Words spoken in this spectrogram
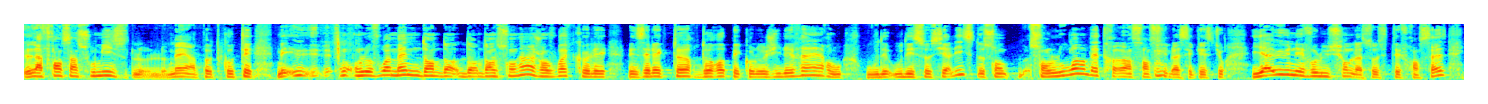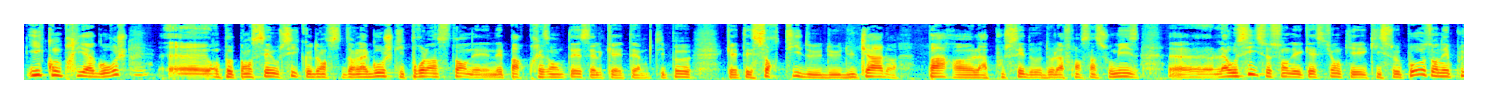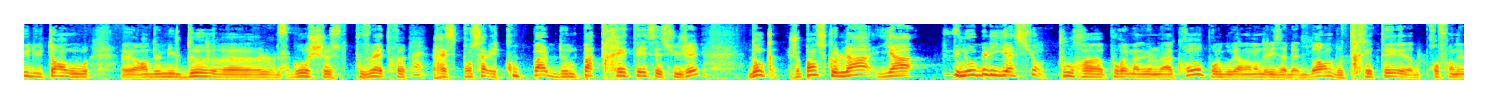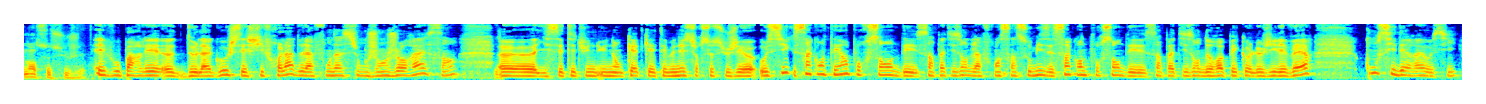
La France insoumise le, met un peu de côté, mais on le voit même dans, le sondage, on voit que les, électeurs d'Europe Écologie Les Verts ou, des, socialistes sont, loin d'être insensibles à ces questions. Il y a eu une évolution de la société française, y compris à gauche. Euh, on peut penser aussi que dans, la gauche, qui pour l'instant n'est pas représentée, celle qui a été un petit peu, qui a été sortie du, cadre par euh, la poussée de, la France insoumise. Euh, là aussi, ce sont des questions qui, se posent. On n'est plus du temps où, euh, en 2002, la gauche pouvait être responsable et coupable de ne pas traiter ces sujets. Donc, je pense que là, il y a une obligation pour, euh, pour Emmanuel Macron, pour le gouvernement d'Elisabeth Borne, de traiter euh, profondément ce sujet. Et vous parlez euh, de la gauche, ces chiffres-là, de la Fondation Jean Jaurès. Hein. C'était une, enquête qui a été menée sur ce sujet aussi. 51% des sympathisants de la France insoumise et 50% des sympathisants d'Europe Écologie Les Verts considéraient aussi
